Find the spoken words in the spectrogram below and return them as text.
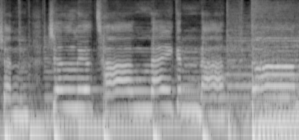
ฉันจะเลือกทางไหนกันนะเติม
